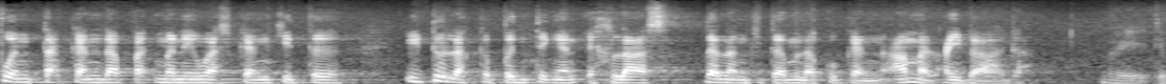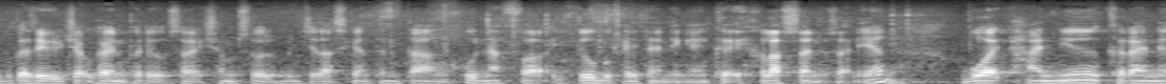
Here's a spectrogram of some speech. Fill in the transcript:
pun takkan dapat menewaskan kita. Itulah kepentingan ikhlas dalam kita melakukan amal ibadah Baik, terima kasih ucapkan pada Ustaz Syamsul menjelaskan tentang hunafa itu berkaitan dengan keikhlasan Ustaz ya. Buat hanya kerana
